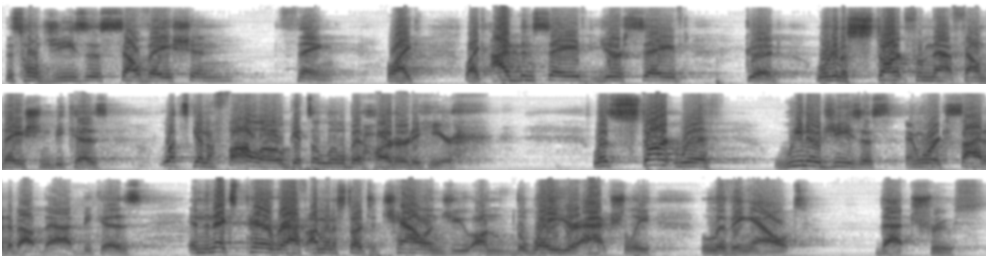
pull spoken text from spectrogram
This whole Jesus salvation thing. Like, like I've been saved, you're saved, good. We're going to start from that foundation because what's going to follow gets a little bit harder to hear. Let's start with we know Jesus and we're excited about that because in the next paragraph I'm going to start to challenge you on the way you're actually living out that truth.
